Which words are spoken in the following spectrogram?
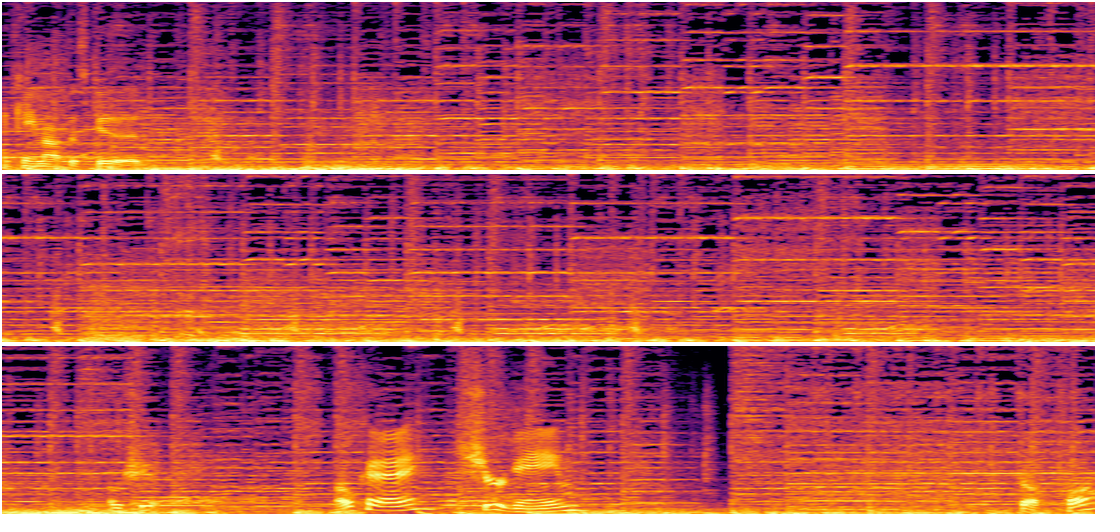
It came out this good. Okay, sure game. The fuck?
